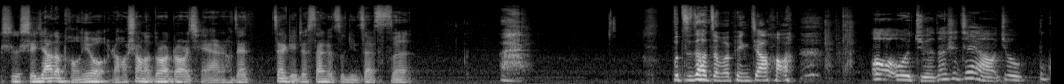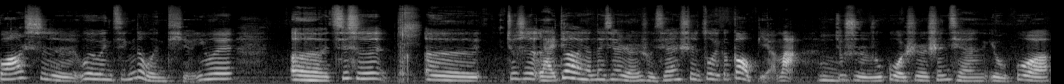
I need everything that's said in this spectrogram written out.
是谁家的朋友，然后上了多少多少钱，然后再再给这三个子女再分。唉不知道怎么评价好。我我觉得是这样，就不光是慰问金的问题，因为，呃，其实，呃，就是来调研的那些人，首先是做一个告别嘛，就是如果是生前有过，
